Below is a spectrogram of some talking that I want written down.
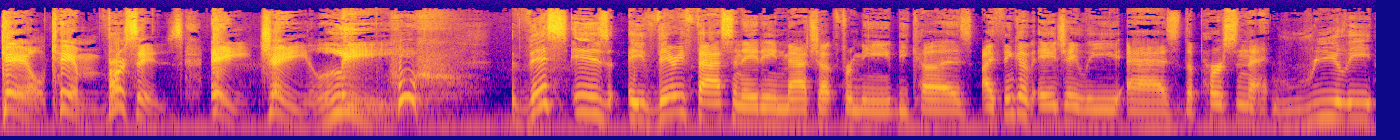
Gail Kim versus AJ Lee. This is a very fascinating matchup for me because I think of AJ Lee as the person that really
